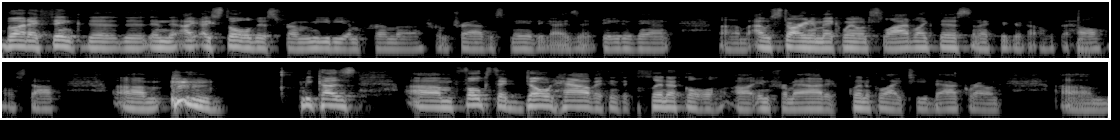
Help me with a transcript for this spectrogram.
but I think the the and I, I stole this from Medium from uh, from Travis May, the guys at Datavant. Um, I was starting to make my own slide like this, and I figured, oh, what the hell, I'll stop. Um, because um, folks that don't have, I think, the clinical uh, clinical IT background, um,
